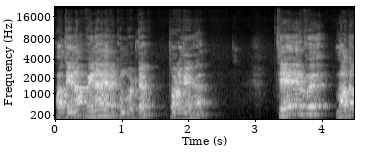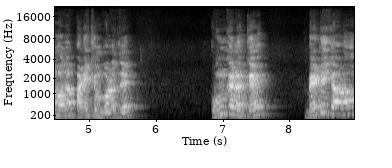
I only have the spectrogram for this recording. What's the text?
பார்த்தீங்கன்னா விநாயகர் கும்பிட்டு தொடங்குங்க. தேர்வு மொத மொத படிக்கும் பொழுது உங்களுக்கு வெடிகாலம்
